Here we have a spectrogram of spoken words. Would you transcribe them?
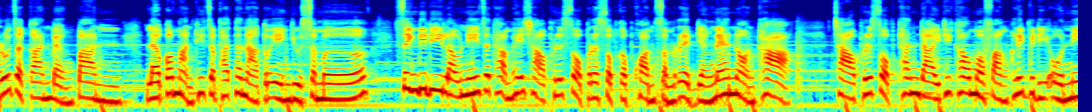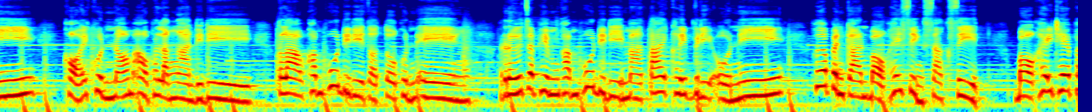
รู้จักการแบ่งปัน แล้วก็มันที่จะพัฒนาตัวเองอยู่เสมอ สิ่งดีๆ เหล่านี้จะทำให้ชาวพฤษภประสบกับความสำเร็จอย่างแน่นอนค่ะ ชาวพฤษภท่านใดที่เข้ามาฟังคลิปวิดีโอนี้ ขอให้คุณน้อมเอาพลังงานดีๆ กล่าวคำพูดดีๆ ต่อตัวคุณเองหรือจะพิมพ์คำพูดดีๆ มาใต้คลิปวิดีโอนี้ เพื่อเป็นการบอกให้สิ่งศักดิ์สิทธิ์ บอกให้เทพ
